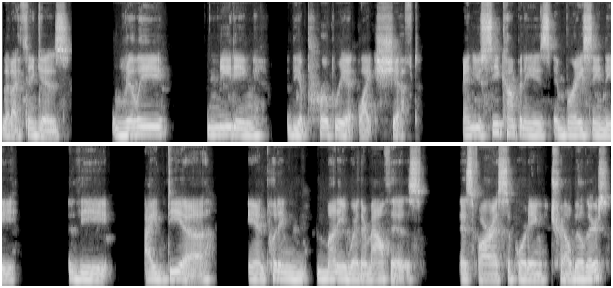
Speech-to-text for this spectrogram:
that I think is really needing the appropriate like shift. And you see companies embracing the the idea and putting money where their mouth is as far as supporting trail builders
